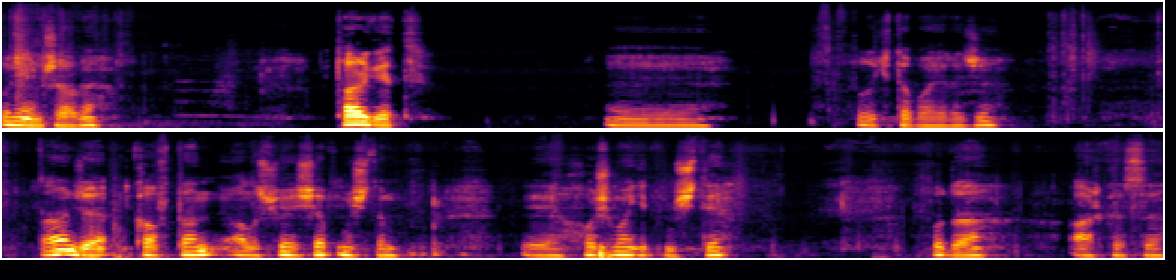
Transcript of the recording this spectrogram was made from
Bu neymiş abi? Target. Ee, bu da kitap ayırıcı. Daha önce kaftan alışveriş yapmıştım. Ee, hoşuma gitmişti. Bu da arkası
